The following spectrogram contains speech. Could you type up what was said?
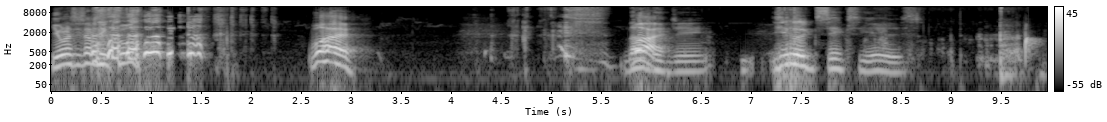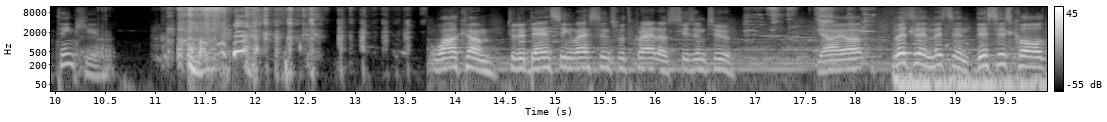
You wanna see something cool? what? Nothing, G. You look six years. Thank you. Welcome to the Dancing Lessons with Kratos Season 2. Yeah, yeah. Listen, listen. This is called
